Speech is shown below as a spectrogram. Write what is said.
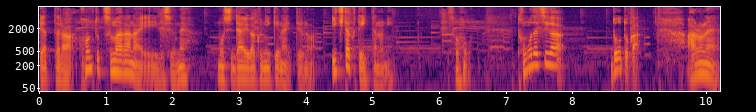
やったら本当つまらないですよね。もし大学に行けないっていうのは。行きたくて行ったのに。そう。友達がどうとか。あのね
